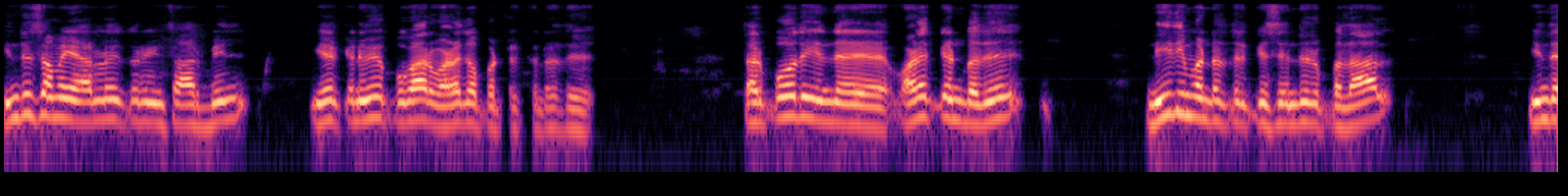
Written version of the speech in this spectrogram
இந்து சமய அறநிலைத்துறையின் சார்பில் ஏற்கனவே புகார் வழங்கப்பட்டிருக்கின்றது. தற்போது இந்த வழக்கென்பது நீதிமன்றத்திற்கு சென்றிருப்பதால் இந்த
